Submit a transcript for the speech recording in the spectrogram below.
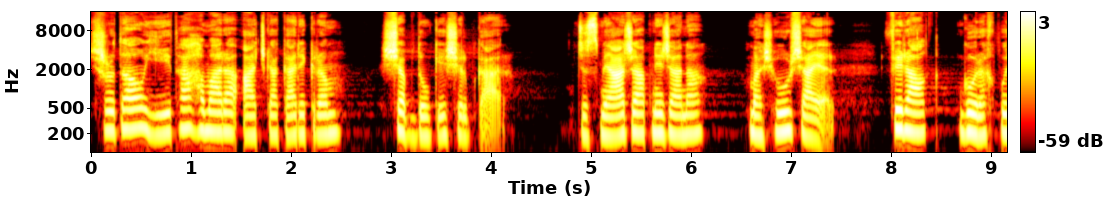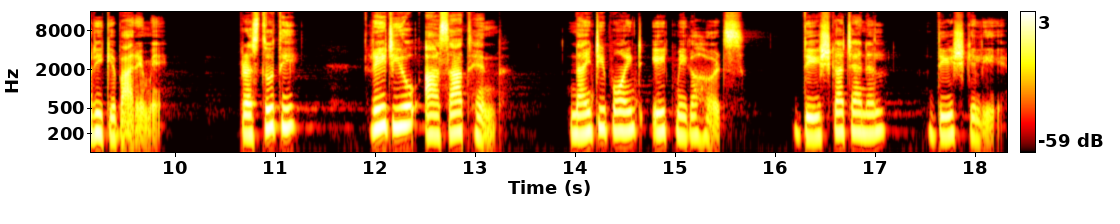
श्रोताओं, ये था हमारा आज का कार्यक्रम, शब्दों के शिल्पकार, जिसमें आज आपने जाना मशहूर शायर फिराक गोरखपुरी के बारे में। प्रस्तुति, रेडियो आज़ाद हिंद 90.8 मेगाहर्ट्ज़, देश का चैनल, देश के लिए।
